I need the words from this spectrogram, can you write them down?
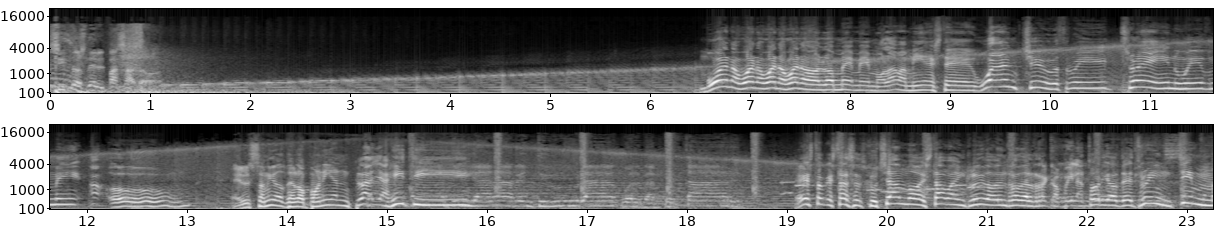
éxitos del pasado. Bueno, bueno, bueno, bueno, lo, me, me molaba a mí este One, two, three, train with me. Oh, oh. El sonido te lo ponía en Playa Hitty. Esto que estás escuchando estaba incluido dentro del recopilatorio de Dream Team.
